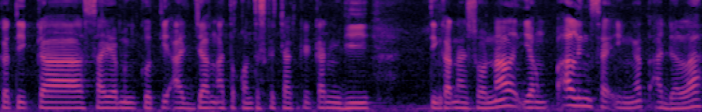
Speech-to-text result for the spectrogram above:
ketika saya mengikuti ajang atau kontes kecantikan di tingkat nasional yang paling saya ingat adalah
